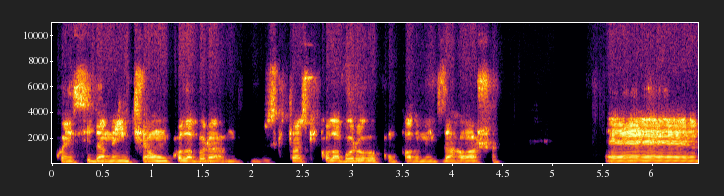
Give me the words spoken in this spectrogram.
conhecidamente é um colaborador um dos escritórios que colaborou com o Paulo Mendes da Rocha. É,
